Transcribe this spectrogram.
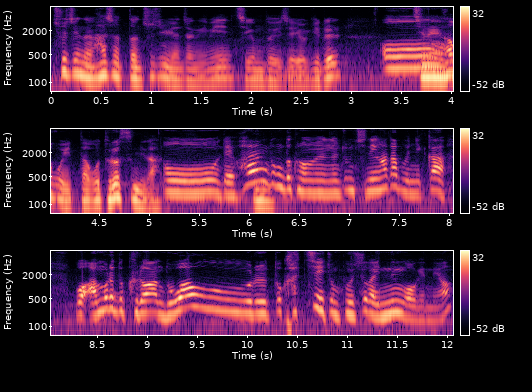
추진을 하셨던 추진위원장님이 지금도 이제 여기를 오. 진행하고 있다고 들었습니다. 오, 네. 화양동도 그러면은 좀 진행하다 보니까 뭐 아무래도 그러한 노하우를 또 같이 좀 볼 수가 있는 거겠네요.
